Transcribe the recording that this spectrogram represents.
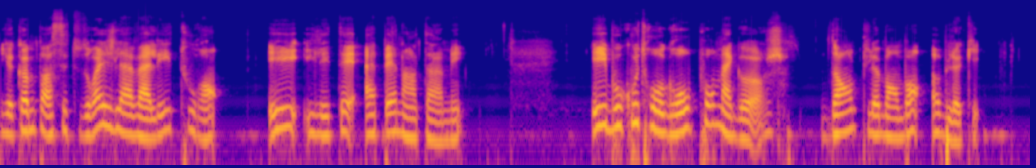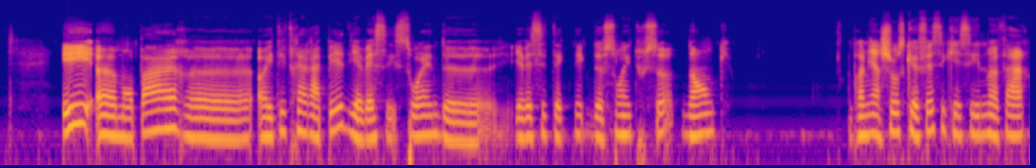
Il a comme passé tout droit et je l'ai avalé tout rond. Et il était à peine entamé et beaucoup trop gros pour ma gorge. Donc, le bonbon a bloqué. Et euh, mon père euh, a été très rapide. Il avait ses soins de. Il avait ses techniques de soins et tout ça. Donc, première chose qu'il a fait, c'est qu'il a essayé de me faire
